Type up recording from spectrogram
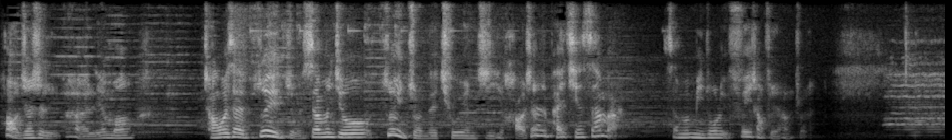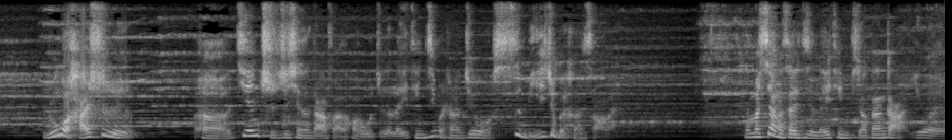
号称是呃联盟常规赛最准三分球最准的球员之一，好像是排前三吧，三分命中率非常非常准。如果还是。呃，坚持之前的打法的话，我觉得雷霆基本上就四比一就被横扫了。那么下个赛季雷霆比较尴尬，因为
